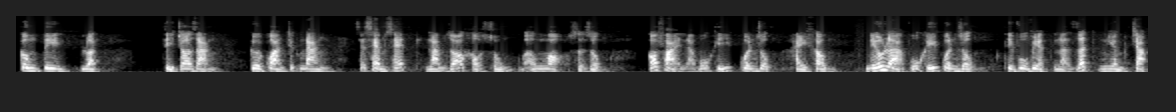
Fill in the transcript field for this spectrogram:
công ty luật thì cho rằng cơ quan chức năng sẽ xem xét làm rõ khẩu súng mà ông Ngọ sử dụng có phải là vũ khí quân dụng hay không. Nếu là vũ khí quân dụng thì vụ việc là rất nghiêm trọng.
